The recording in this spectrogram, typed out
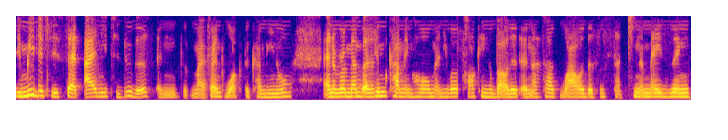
immediately said, I need to do this. And my friend walked the Camino. And I remember him coming home and he was talking about it. And I thought, wow, this is such an amazing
